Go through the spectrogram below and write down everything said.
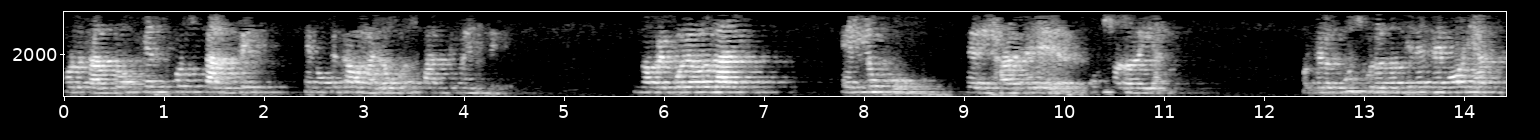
por lo tanto es constante, tengo que trabajarlo constantemente. No me puedo dar el lujo de dejar de leer un solo día, porque los músculos no tienen memoria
